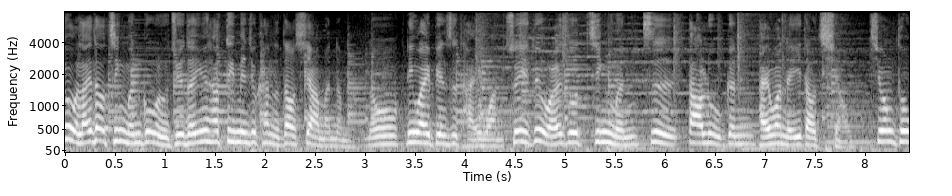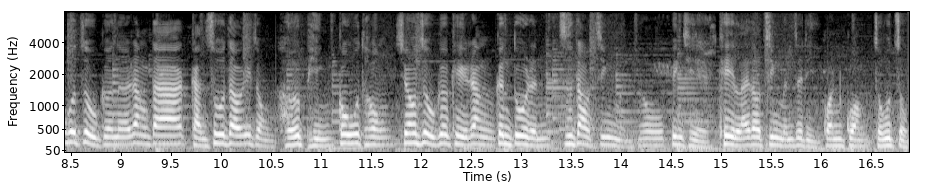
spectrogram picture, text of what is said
因为我来到金门过后，我觉得因为它对面就看得到厦门了嘛，然后另外一边是台湾，所以对我来说，金门是大陆跟台湾的一道桥。希望透过这首歌呢，让大家感受到一种和平沟通。希望这首歌可以让更多人知道金门，然后并且可以来到金门这里观光走走。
